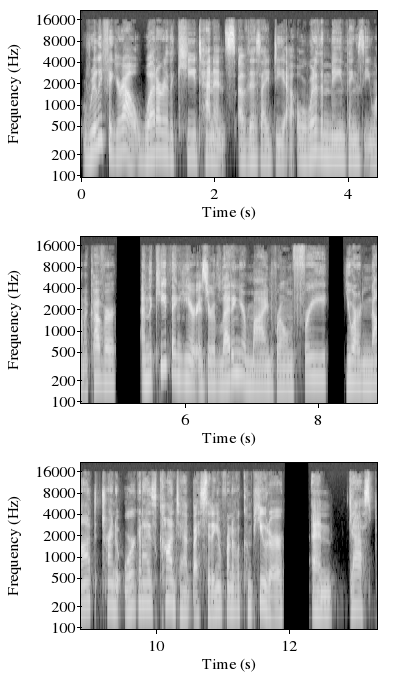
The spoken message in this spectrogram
really figure out what are the key tenets of this idea or what are the main things that you want to cover. And the key thing here is you're letting your mind roam free. You are not trying to organize content by sitting in front of a computer and gasp,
